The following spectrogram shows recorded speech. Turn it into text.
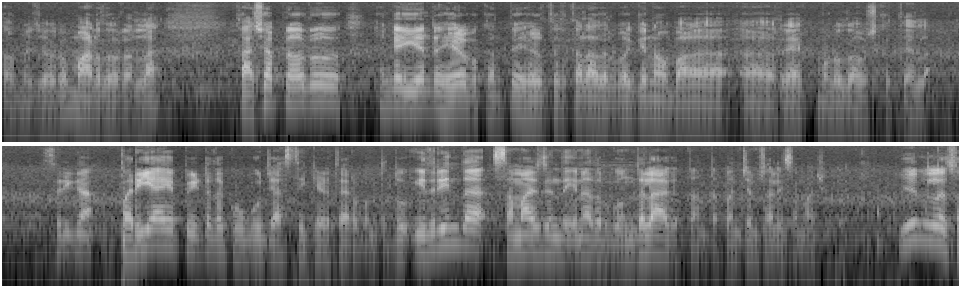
ಸ್ವಾಮೀಜಿಯವರು ಮಾಡಿದವರಲ್ಲ. ಕಾಶ್ಯಪ್ನವರು ಹಂಗೆ ಏನರ ಹೇಳ್ಬೇಕಂತ ಹೇಳ್ತಿರ್ತಾರೆ ಅದ್ರ ಬಗ್ಗೆ ನಾವು ಭಾಳ ರಿಯಾಕ್ಟ್ ಮಾಡೋದು ಅವಶ್ಯಕತೆ ಇಲ್ಲ. ಸರಿ ಈಗ ಪರ್ಯಾಯ ಪೀಠದ ಕೂಗು ಜಾಸ್ತಿ ಕೇಳ್ತಾ ಇರುವಂಥದ್ದು ಇದರಿಂದ ಸಮಾಜದಿಂದ ಏನಾದರೂ ಗೊಂದಲ ಆಗುತ್ತಾ ಅಂತ ಪಂಚಮಸಾಲಿ ಸಮಾಜಕ್ಕೆ? ಏನಿಲ್ಲ ಸ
